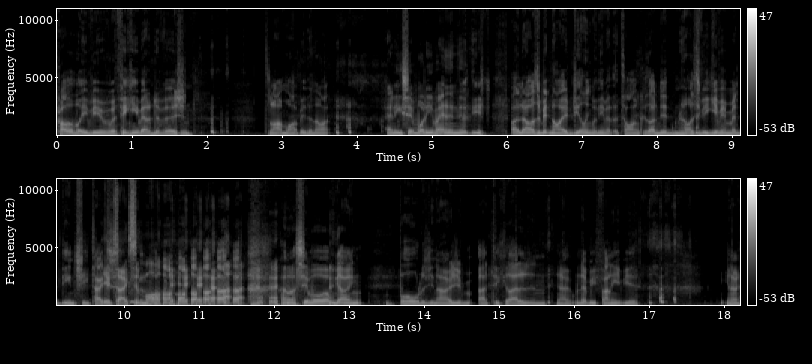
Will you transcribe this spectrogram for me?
probably if you were thinking about a diversion, tonight might be the night. And he said, "What do you mean?" And you, I know I was a bit naive dealing with him at the time because I didn't realise if you give him an inch, he takes It takes a mile. and I said, "Well, I'm going bald, as you know, as you've articulated, and you know, wouldn't it be funny if you, you know?"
